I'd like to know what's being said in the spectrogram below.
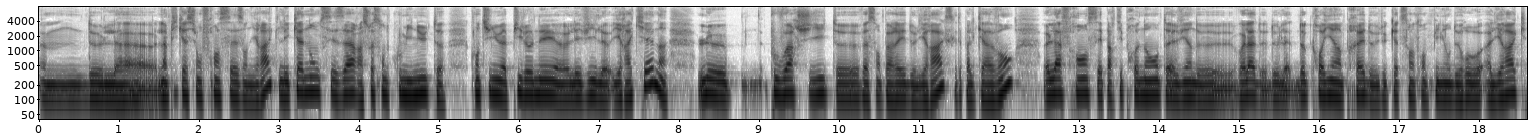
euh, de l'implication française en Irak. Les canons César à 60 coups minutes continuent à pilonner les villes irakiennes. Le pouvoir chiite va s'emparer de l'Irak, ce qui n'était pas le cas avant. La France est partie prenante, elle vient de voilà d'octroyer un prêt de, 430 millions d'euros à l'Irak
